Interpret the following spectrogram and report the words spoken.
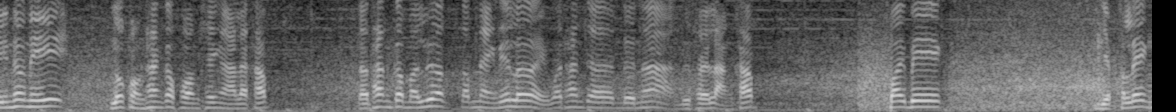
พียงเท่านี้รถของท่านก็พร้อมใช้งานแล้วครับแล้วท่านก็มาเลือกตำแหน่งได้เลยว่าท่านจะเดินหน้าหรือถอยหลังครับปล่อยเบรกเหยียบคันเร่ง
